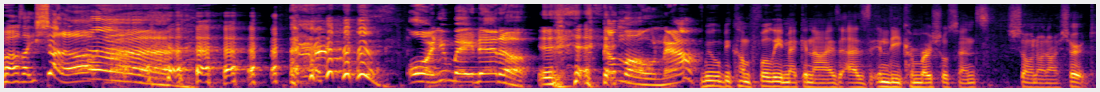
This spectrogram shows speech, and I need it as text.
I was like, shut up. or you made that up. Come on now. We will become fully mechanized, as in the commercial sense shown on our shirt.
